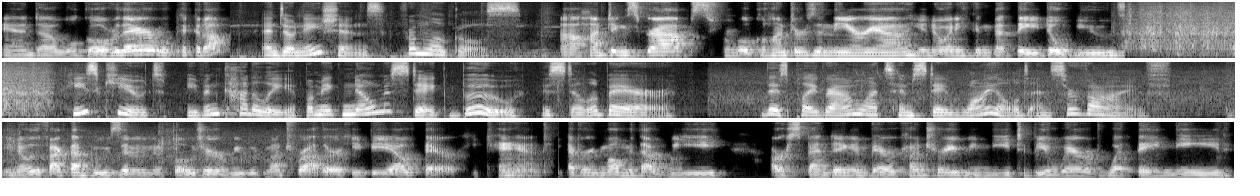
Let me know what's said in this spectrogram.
and uh, we'll go over there, we'll pick it up. And donations from locals. Uh, hunting scraps from local hunters in the area, you know, anything that they don't use. He's cute, even cuddly, but make no mistake, Boo is still a bear. This playground lets him stay wild and survive. You know, the fact that Boo's in an enclosure, we would much rather he be out there. He can't. Every moment that we are spending in bear country, we need to be aware of what they need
